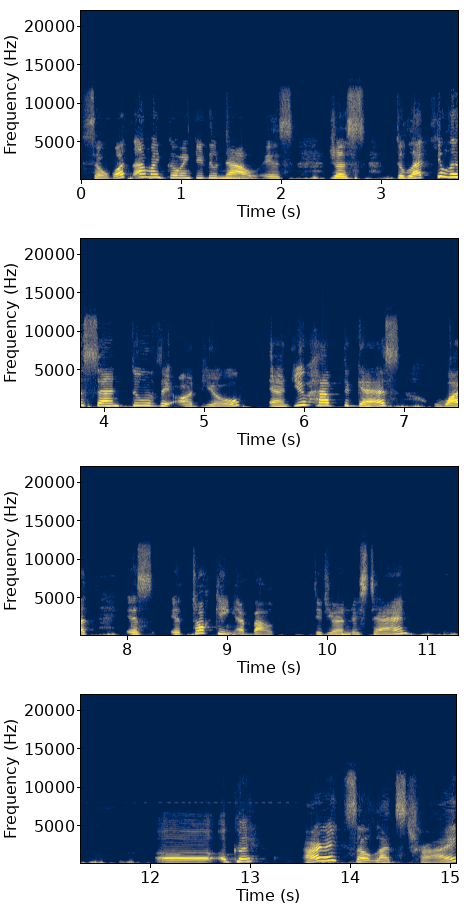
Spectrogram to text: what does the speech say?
So what am I going to do now is just to let you listen to the audio and you have to guess what is it talking about. Did you understand? Uh, okay. All right, so let's try.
